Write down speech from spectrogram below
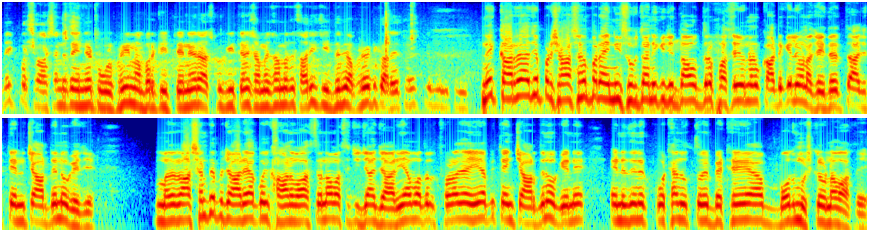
ਨਹੀਂ ਪ੍ਰਸ਼ਾਸਨ ਨੇ ਤਾਂ ਇੰਨੇ ਟੋਲ ਫ੍ਰੀ ਨੰਬਰ ਕੀਤੇ ਨੇ ਰੈਸਕਿਊ ਕੀਤੇ ਨੇ ਸਮੇਂ ਸਮੇਂ ਤੇ ਸਾਰੀ ਚੀਜ਼ਾਂ ਦੀ ਅਪਡੇਟ ਕਰ ਰਹੇ ਤੇ ਨਹੀਂ ਕਰ ਰਿਹਾ ਜੇ ਪ੍ਰਸ਼ਾਸਨ ਪਰ ਇੰਨੀ ਸੁਵਿਧਾ ਨਹੀਂ ਕਿ ਜਿੱਦਾਂ ਉਧਰ ਫਸੇ ਉਹਨਾਂ ਨੂੰ ਕੱਢ ਕੇ ਲਿਆਉਣਾ ਚਾਹੀਦਾ ਅੱਜ 3-4 ਦਿਨ ਹੋ ਗਏ ਜੇ। ਮਤਲਬ ਰਾਸ਼ਨ ਤੇ ਪਹੁੰਚਾ ਰਿਹਾ ਕੋਈ ਖਾਣ ਵਾਸਤੇ ਉਹਨਾਂ ਵਾਸਤੇ ਚੀਜ਼ਾਂ ਜਾ ਰਹੀਆਂ ਮਤਲਬ ਥੋੜਾ ਜਿਹਾ ਇਹ ਆ ਵੀ 3-4 ਦਿਨ ਹੋ ਗਏ ਨੇ ਇੰਨੇ ਦਿਨ ਕੋਠਿਆਂ ਦੇ ਉੱਤੇ ਬੈਠੇ ਆ ਬਹੁਤ ਮੁਸ਼ਕਲ ਉਹਨਾਂ ਵਾਸਤੇ।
